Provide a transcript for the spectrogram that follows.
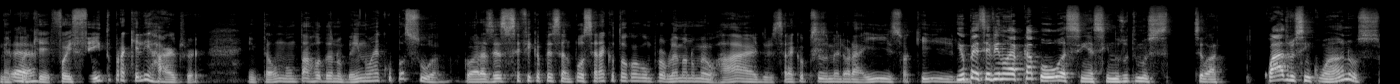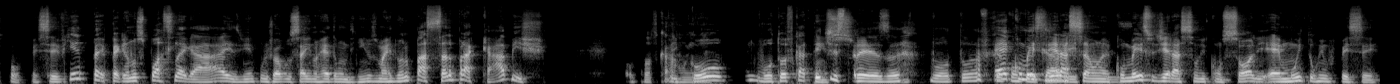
né? É. Porque foi feito para aquele hardware. Então não tá rodando bem, não é culpa sua. Agora, às vezes você fica pensando, pô, será que eu tô com algum problema no meu hardware? Será que eu preciso melhorar isso, aquilo? E o PC vindo numa época boa, assim, assim, nos últimos, sei lá, 4, 5 anos, pô, o PC vinha pegando uns portes legais, vinha com jogos saindo redondinhos, mas do ano passado pra cá, bicho. Voltou a ficar ficou, ruim. Né? Voltou a ficar tenso. Destreza. Voltou a ficar É começo de geração, né? Começo de geração de console é muito ruim pro PC.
